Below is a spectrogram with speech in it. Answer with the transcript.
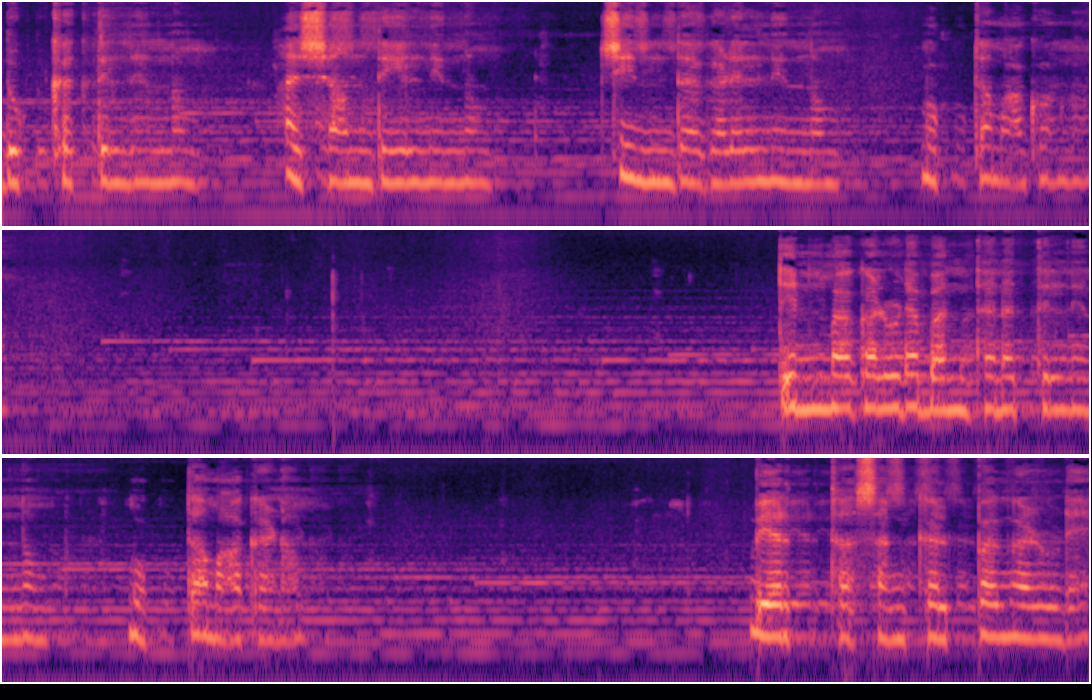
ദുഃഖത്തിൽ നിന്നും അശാന്തിയിൽ നിന്നും ചിന്തകളിൽ നിന്നും മുക്തമാകുന്നു. തിന്മകളുടെ ബന്ധനത്തിൽ നിന്നും മുക്തമാകണം. വ്യർത്ഥ സങ്കല്പങ്ങളുടെ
